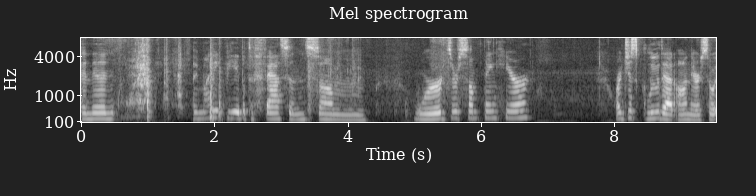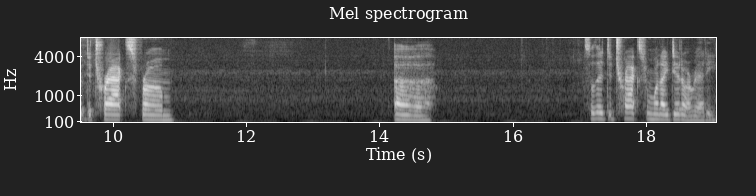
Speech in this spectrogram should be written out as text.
And then I might be able to fasten some words or something here. Or just glue that on there so it detracts from so that it detracts from what I did already.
